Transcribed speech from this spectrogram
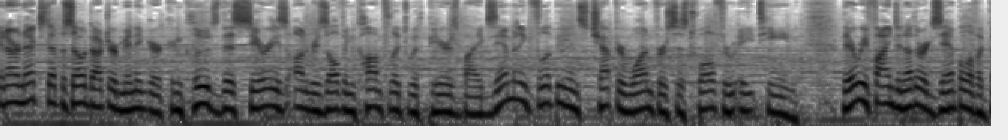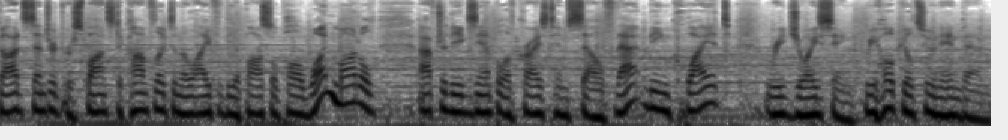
In our next episode, Dr. Mininger concludes this series on resolving conflict with peers by examining Philippians chapter 1 verses 12 through 18. There we find another example of a God-centered response to conflict in the life of the apostle Paul, one modeled after the example of Christ himself, that being quiet rejoicing. We hope you'll tune in then.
